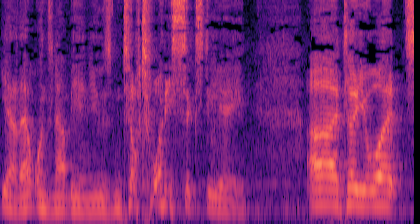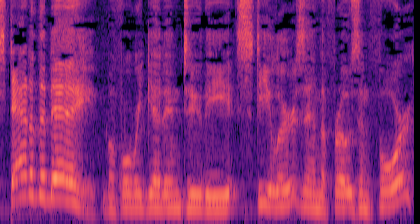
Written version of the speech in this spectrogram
yeah, that one's not being used until 2068. Uh, I tell you what, stat of the day before we get into the Steelers and the Frozen Four.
